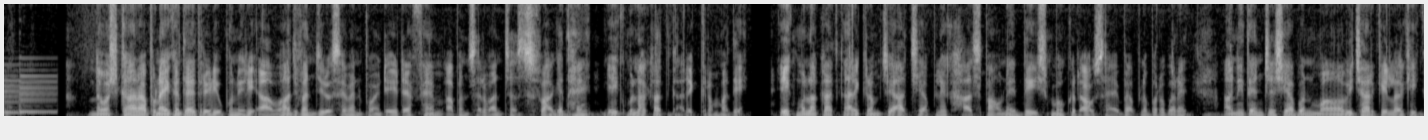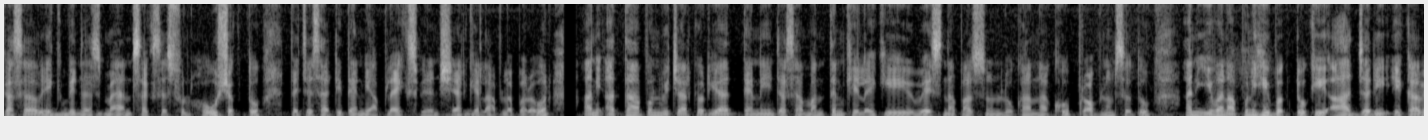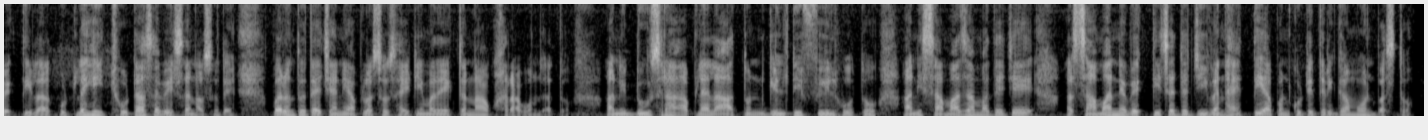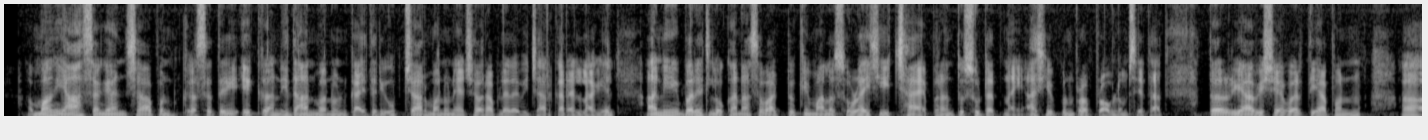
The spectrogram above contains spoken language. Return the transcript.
नमस्कार आपण ऐकत आहेत radio Puneri Awaaz one zero seven point eight F M आपण सर्वांचं स्वागत आहे एक मुलाखत कार्यक्रममध्ये एक मुलाखत कार्यक्रमचे आजचे आपले खास पाहुणे देशमुख रावसाहेब आपल्याबरोबर आहेत आणि त्यांच्याशी आपण म, विचार केला की कसं एक बिझनेसमॅन सक्सेसफुल होऊ शकतो त्याच्यासाठी त्यांनी आपला एक्सपिरियन्स शेअर केला आपल्याबरोबर आणि आता आपण विचार करूयात त्यांनी जसं मंथन केलं आहे की व्यसनापासून लोकांना खूप प्रॉब्लेम्स होतो. आणि इवन आपणही बघतो की आज जरी एका व्यक्तीला कुठलंही छोटासा व्यसन असू दे परंतु त्याच्याने आपला सोसायटीमध्ये एक तर नाव खराब होऊन जातो. आणि दुसरा आपल्याला आतून गिल्टी फील होतो आणि समाजामध्ये जे सामान्य व्यक्तीचं जे जीवन आहे ते आपण कुठेतरी गमवून बसतो. मग या सगळ्यांचा आपण कसं तरी एक निदान म्हणून काहीतरी उपचार म्हणून याच्यावर आपल्याला विचार करायला लागेल. आणि बरेच लोकांना असं वाटतं की मला सोडायची इच्छा आहे परंतु सुटत नाही. अशी पण प्रॉ प्रॉब्लेम्स येतात. तर या विषयावरती आपण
